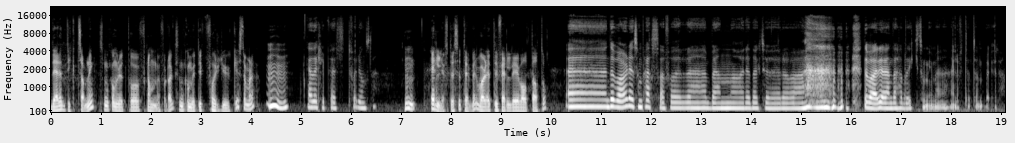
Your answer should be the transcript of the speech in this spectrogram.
det er en diktsamling som kommer ut på Flamme forlag, som kom ut i forrige uke, stemmer det? Mm. Ja, det klippet forrige onsdag. Mm. 11. september, var det et tilfeldig valgt dato? Eh, det var det som passa for eh, band og redaktør og det, var, eh, det hadde ikke så mye med 11. september å gjøre.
